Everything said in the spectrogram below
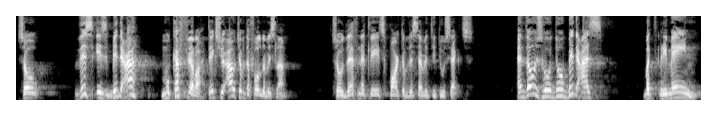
So this is bid'ah mukaffirah, takes you out of the fold of Islam. So definitely it's part of the 72 sects. And those who do bid'ahs, but remain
